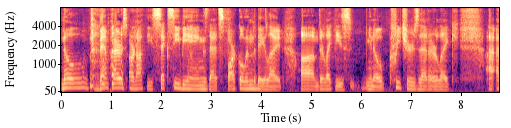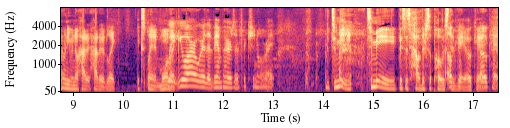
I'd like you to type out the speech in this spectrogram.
No, vampires are not these sexy beings that sparkle in the daylight. Um, they're like these, you know, creatures that are like, I, I don't even know how to how to like explain it more. wait, like you are aware that vampires are fictional, right? to me, to me, this is how they're supposed to be. Okay, Okay. okay.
